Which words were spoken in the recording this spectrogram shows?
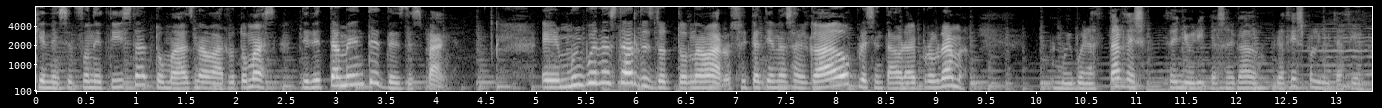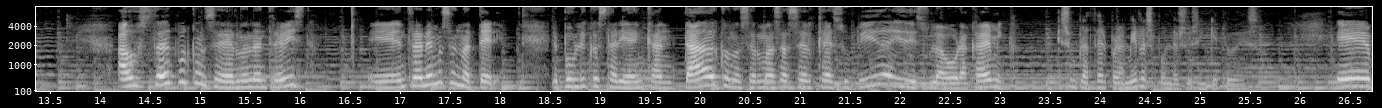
quien es el fonetista Tomás Navarro Tomás, directamente desde España. Eh, muy buenas tardes, doctor Navarro. Soy Tatiana Salgado, presentadora del programa. Muy buenas tardes, señorita Salgado. Gracias por la invitación. A usted por concedernos la entrevista. Eh, entraremos en materia. El público estaría encantado de conocer más acerca de su vida y de su labor académica. Es un placer para mí responder sus inquietudes. Eh,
